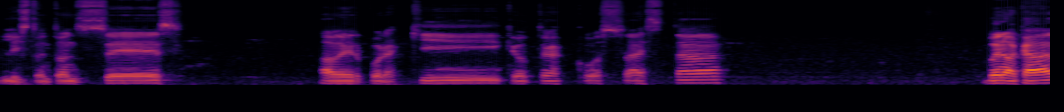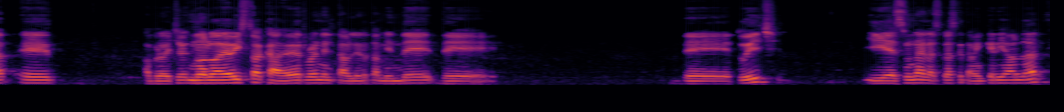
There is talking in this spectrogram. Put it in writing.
Listo, entonces, a ver por aquí, ¿qué otra cosa está? Bueno, acá eh, aprovecho, no lo había visto, acá de verlo en el tablero también de, de, de Twitch y es una de las cosas que también quería hablar.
